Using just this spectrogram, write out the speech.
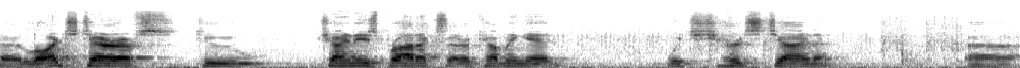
uh, large tariffs to Chinese products that are coming in, which hurts China. Uh,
